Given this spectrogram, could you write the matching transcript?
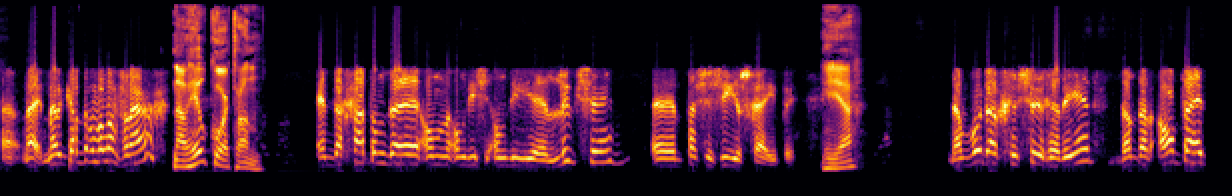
Ah, nee, maar ik had nog wel een vraag. Nou, heel kort dan. En dat gaat om, de, om, om die, om die eh, luxe eh, passagiersschepen. Ja? Dan wordt er gesuggereerd dat er altijd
